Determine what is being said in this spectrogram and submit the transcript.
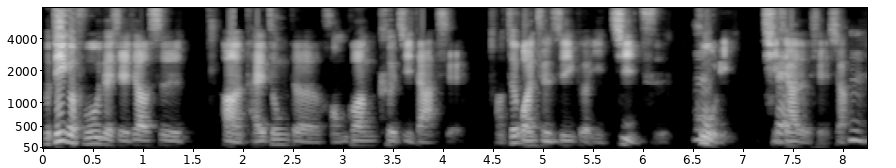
我第一个服务的学校是啊，台中的宏光科技大学，啊，这完全是一个以技职护理起家的学校。嗯，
